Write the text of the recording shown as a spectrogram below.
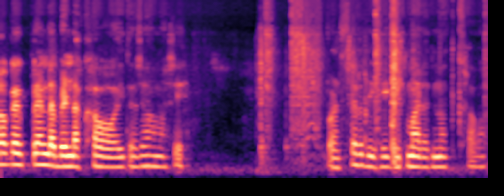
હાલો કંઈક પેંડા બેંડા ખાવા હોય તો જવામાં છે. પણ શરદી થઈ ગઈ મારે જ નથી ખાવા.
